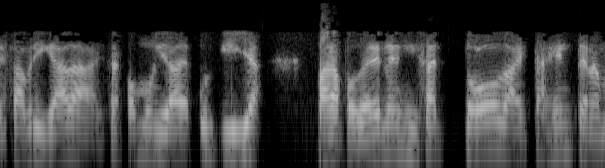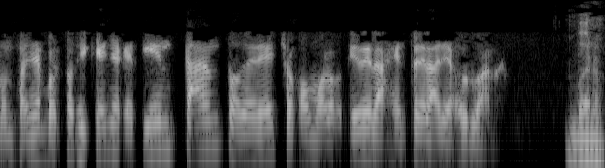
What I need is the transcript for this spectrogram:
esa brigada, esa comunidad de Purguilla para poder energizar toda esta gente en la montaña puertorriqueña que tienen tanto derecho como lo tiene la gente del área urbana. Bueno,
